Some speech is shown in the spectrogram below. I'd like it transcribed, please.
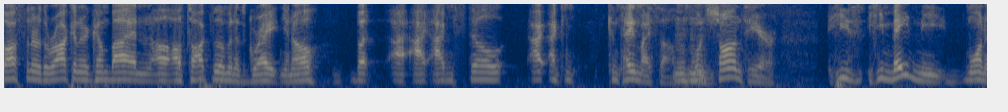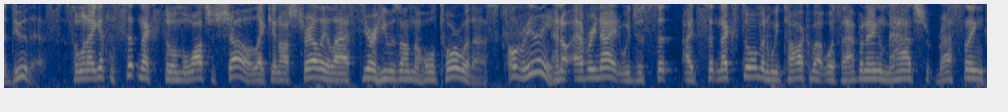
Austin or The Rock are come by, and I'll, I'll talk to them, and it's great, you know. But I, I I'm still I, I can contain myself Mm-hmm. when Shawn's here. He's he made me want to do this. So when I get to sit next to him and watch a show, like in Australia last year, he was on the whole tour with us. Oh, really? And every night we just sit. I'd sit next to him and we talk about what's happening, match, wrestling.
